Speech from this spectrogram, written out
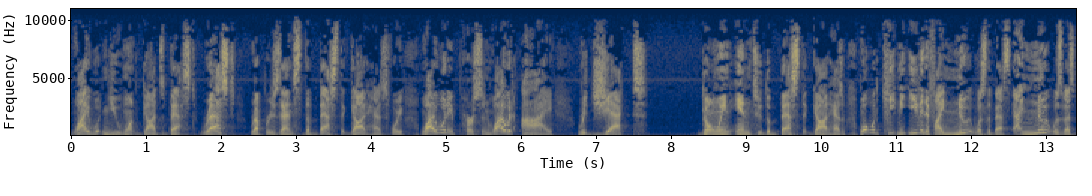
Why wouldn't you want God's best? Rest represents the best that God has for you. Why would a person, why would I reject going into the best that God has? What would keep me, even if I knew it was the best? I knew it was the best.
